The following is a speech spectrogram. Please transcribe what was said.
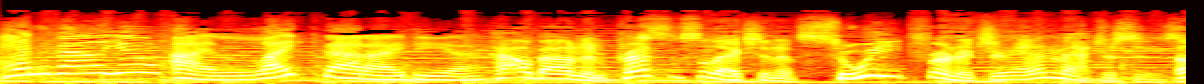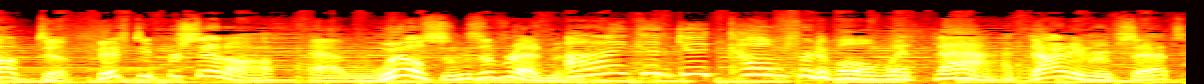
and value. I like that idea. How about an impressive selection of sweet furniture and mattresses, up to 50% off at Wilson's of Redmond? I could get comfortable with that. Dining room sets,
